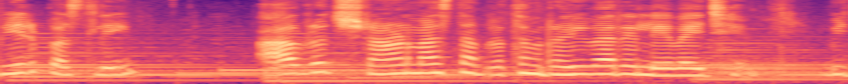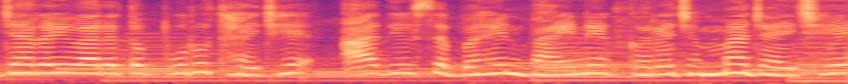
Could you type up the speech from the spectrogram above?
વીરપસલી આ વ્રત શ્રાવણ માસના પ્રથમ રવિવારે લેવાય છે. બીજા રવિવારે તો પૂરું થાય છે. આ દિવસે બહેન ભાઈને ઘરે જમવા જાય છે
